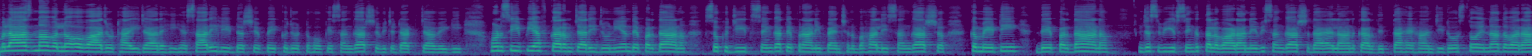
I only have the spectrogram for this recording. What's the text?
ਮੁਲਾਜ਼ਮਾਂ ਵੱਲੋਂ ਆਵਾਜ਼ ਉਠਾਈ ਜਾ ਰਹੀ ਹੈ, ਸਾਰੀ ਲੀਡਰਸ਼ਿਪ ਇਕਜੁੱਟ ਹੋ ਕੇ ਸੰਘਰਸ਼ ਵਿੱਚ ਡਟ ਜਾਵੇਗੀ। ਹੁਣ ਸੀਪੀਐਫ ਕਰਮਚਾਰੀ ਯੂਨੀਅਨ ਦੇ ਪ੍ਰਧਾਨ ਸੁਖਜੀਤ ਸਿੰਘ ਅਤੇ ਪੁਰਾਣੀ ਪੈਨਸ਼ਨ ਬਹਾਲੀ ਸੰਘਰਸ਼ ਕਮੇਟੀ ਦੇ ਪ੍ਰਧਾਨ ਜਸਵੀਰ ਸਿੰਘ ਤਲਵਾੜਾ ਨੇ ਵੀ ਸੰਘਰਸ਼ ਦਾ ਐਲਾਨ ਕਰ ਦਿੱਤਾ ਹੈ। ਹਾਂਜੀ ਦੋਸਤੋ, ਇਹਨਾਂ ਦੁਆਰਾ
